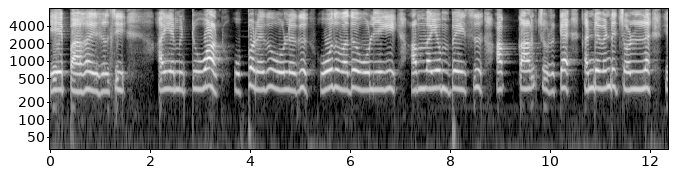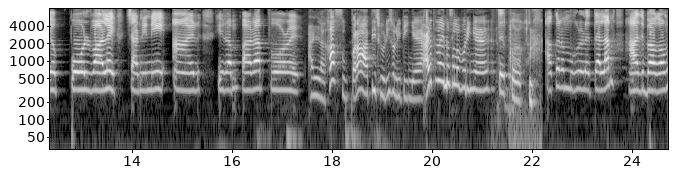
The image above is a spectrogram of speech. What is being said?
ஏப்பாக இகழ்ச்சி. ஐயமிட்டுவான். ஒப்படகு ஒழுகு. ஓதுவது ஒளியி. அம்மையும் பேசு. அக்கான் சுருக்க. கண்டு வெண்டு சொல்ல. எப் வாழை சனினி ஆயிரம் பரப்போரை அழகா சூப்பரா ஆத்திச்சூடி சொல்லிட்டீங்க. அடுத்ததா என்ன சொல்ல போறீங்க? அக்கறம் முகுளத்தெல்லாம் ஆதிபாகம்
